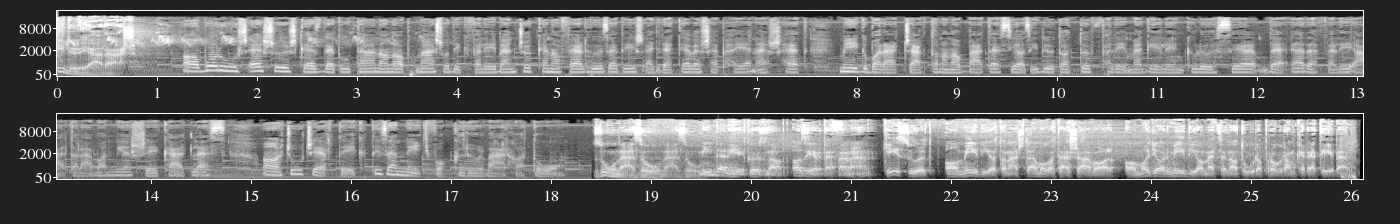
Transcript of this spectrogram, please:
Időjárás. A borús, esős kezdet után a nap második felében csökken a felhőzet, és egyre kevesebb helyen eshet. Még barátságtalanabbá teszi az időt a több felé megélénkülő szél, de errefelé általában mérsékelt lesz. A csúcsérték 14 fok körül várható. Zónázó. Zónázó. Minden hétköznap azért efemen. Készült a médiatanás támogatásával a Magyar Média Mecenatúra program keretében.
